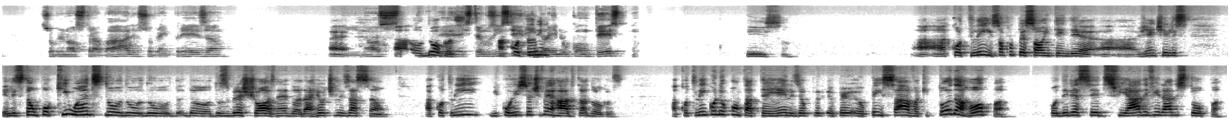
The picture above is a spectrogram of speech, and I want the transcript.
sobre o nosso trabalho, sobre a empresa. É. E nós Ah, Douglas, é, estamos inseridos Kotlin- aí no contexto. Isso. A, a Kotlin, só para o pessoal entender, a, a gente, eles eles estão um pouquinho antes do, do- do- do- dos brechós, né, da reutilização. A Kotlin, me corrija se eu estiver errado, tá, Douglas? A Kotlin, quando eu contatei eles, eu, eu, eu pensava que toda a roupa poderia ser desfiada e virada estopa,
